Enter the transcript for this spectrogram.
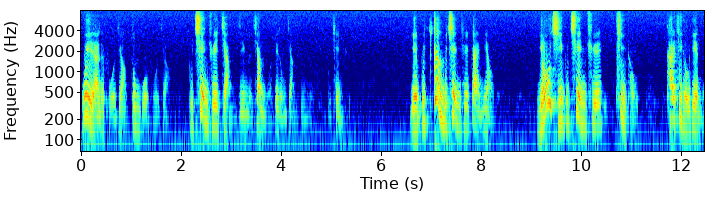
未来的佛教，中国佛教不欠缺讲经的，像我这种讲经的不欠缺，也不更不欠缺盖庙的，尤其不欠缺。剃头，开剃头店的，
